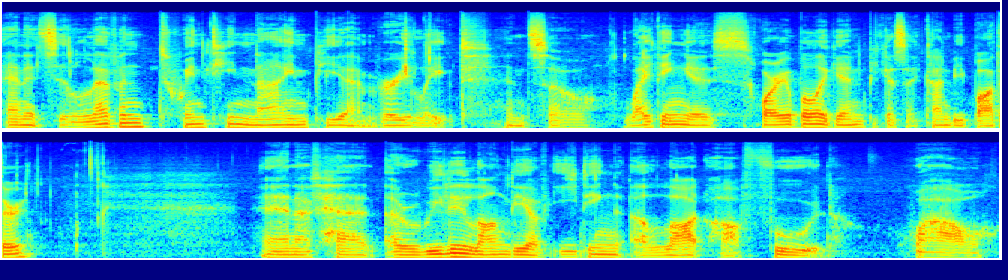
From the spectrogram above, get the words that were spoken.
and it's 11:29 p.m. very late and so lighting is horrible again because I can't be bothered and I've had a really long day of eating a lot of food wow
